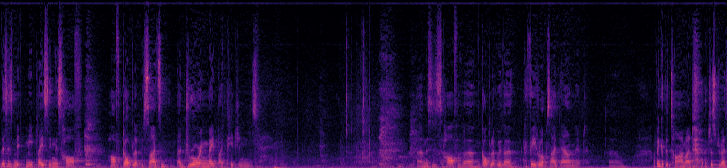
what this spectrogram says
This is me, placing this half, half goblet beside some, a drawing made by pigeons. Um, this is half of a goblet with a cathedral upside down in it. Um, I think at the time I'd just read,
